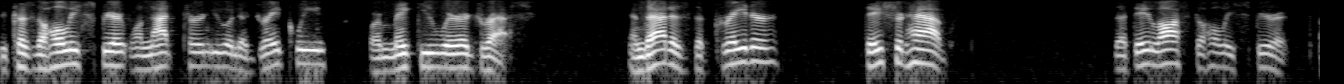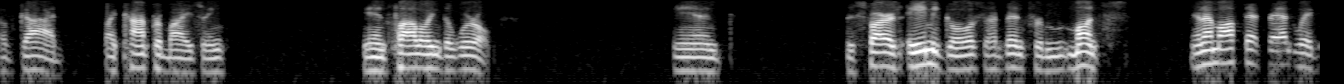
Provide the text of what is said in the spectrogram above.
because the Holy Spirit will not turn you into a drag queen or make you wear a dress. And that is the greater they should have that they lost the Holy Spirit of God by compromising and following the world. And as far as Amy goes, I've been for months and I'm off that bandwagon.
